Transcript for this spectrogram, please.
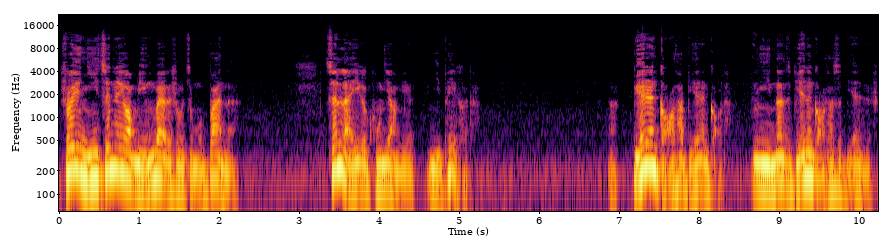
所以你真正要明白的时候怎么办呢？真来一个空降兵，你配合他啊！别人搞他，别人搞他，你那是别人搞他是别人的事，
